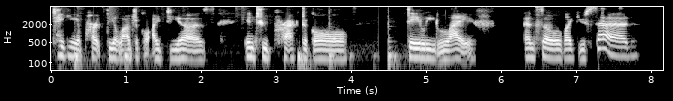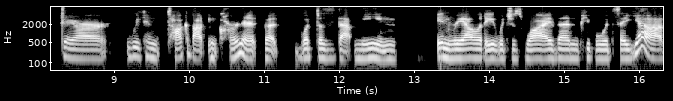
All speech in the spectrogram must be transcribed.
taking apart theological ideas into practical daily life. And so, like you said, JR, we can talk about incarnate, but what does that mean in reality? Which is why then people would say, yeah,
